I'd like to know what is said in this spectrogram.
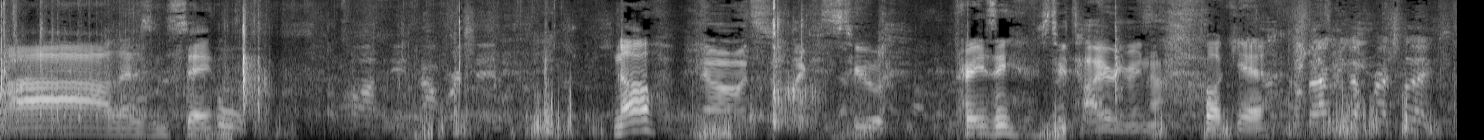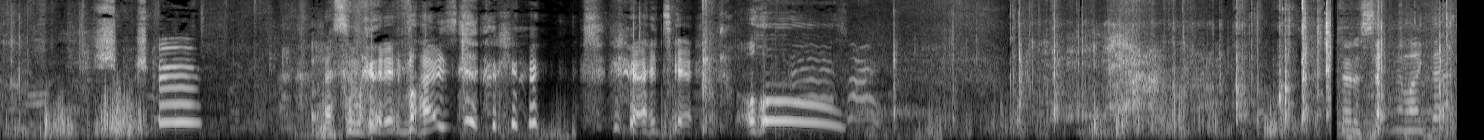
Wow, that is insane. Ooh. It's not worth it. No? No, it's like it's too Crazy? it's too tiring right now. Fuck yeah. Come back when you got fresh legs. That's some good advice. right there. Oh. Did a segment like that?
